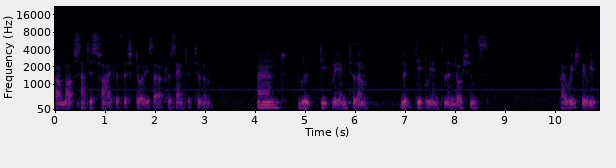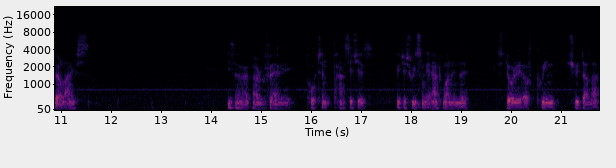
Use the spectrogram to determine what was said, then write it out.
are not satisfied with the stories that are presented to them and look deeply into them, look deeply into the notions by which they lead their lives. These are, are very potent passages. We just recently had one in the story of Queen Chudala.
